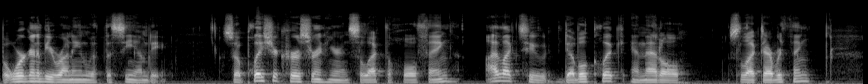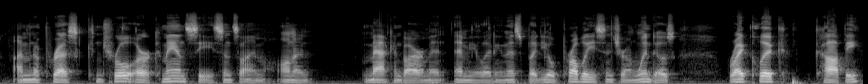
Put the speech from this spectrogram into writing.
But we're going to be running with the CMD. So place your cursor in here and select the whole thing. I like to double click and that'll select everything. I'm going to press Control or Command C since I'm on a Mac environment emulating this, but you'll probably, since you're on Windows, right click, copy.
